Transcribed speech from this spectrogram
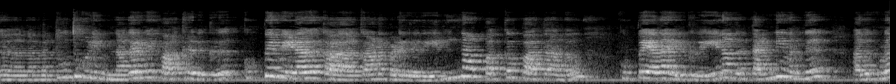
அஹ், நம்ம தூத்துக்குடி நகரமே பாக்குறதுக்கு குப்பை வீடாக கா- காணப்படுகிறது. எல்லா பக்கம் பார்த்தாலும் குப்பையா தான் இருக்குது. ஏன்னா அந்த தண்ணி வந்து அது கூட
